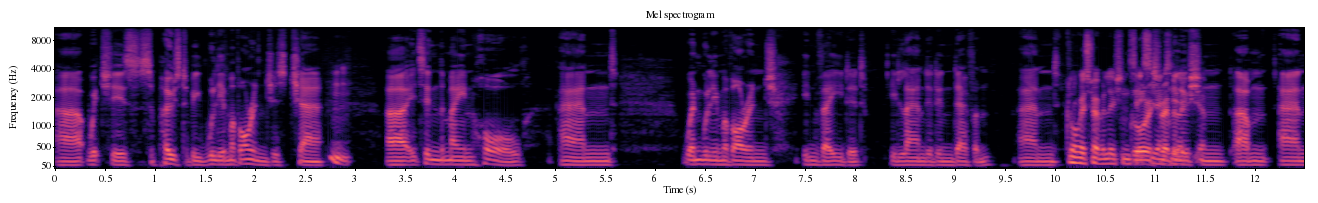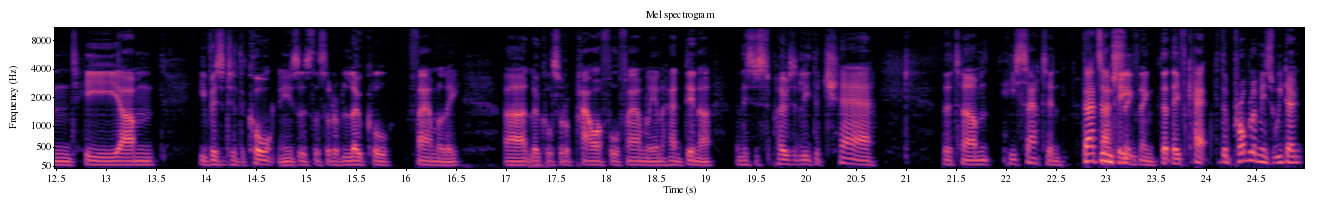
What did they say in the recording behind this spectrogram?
uh, which is supposed to be William of Orange's chair. Hmm. Uh, it's in the main hall, and when William of Orange invaded, he landed in Devon, and Glorious Revolution. Glorious 1688, Revolution, um, and he um, he visited the Courtenays as the sort of local family, uh, local sort of powerful family, and had dinner. And this is supposedly the chair that um, he sat in That's that evening that they've kept. The problem is we don't,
